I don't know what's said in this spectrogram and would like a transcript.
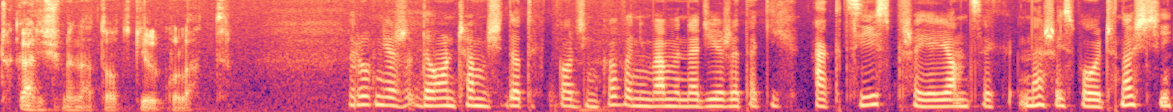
czekaliśmy na to od kilku lat. Również dołączamy się do tych podziękowań i mamy nadzieję, że takich akcji sprzyjających naszej społeczności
